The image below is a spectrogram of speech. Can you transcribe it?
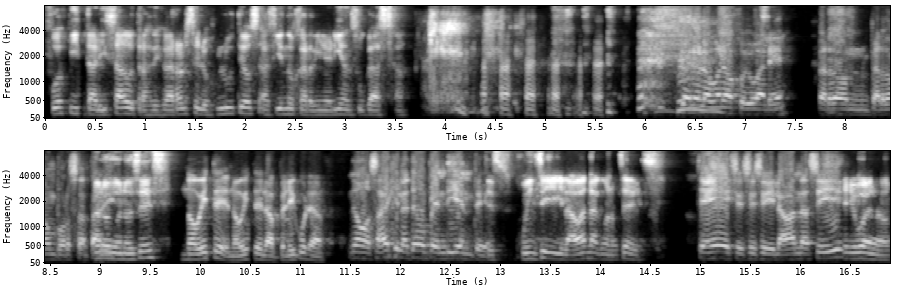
fue hospitalizado tras desgarrarse los glúteos haciendo jardinería en su casa. Yo no lo conozco igual, ¿eh? Perdón, perdón por satar. ¿No lo conoces? ¿No viste, ¿No viste la película? No, sabes que la tengo pendiente. Es Queen sí, la banda conoces. Sí, sí, sí, sí, la banda sí. Y bueno.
